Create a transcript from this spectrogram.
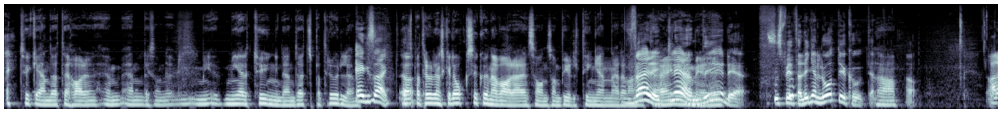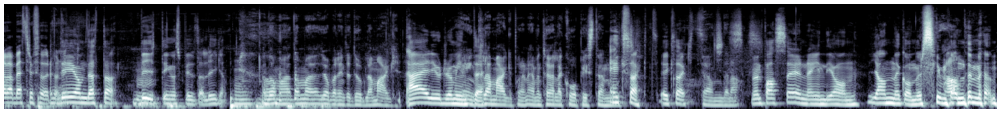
tycker jag ändå att det har en, en, en liksom, me- mer tyngd än Dödspatrullen. Exakt. Ja. Dödspatrullen skulle också kunna vara en sån som Byltingen eller vad Verkligen, det är ju det. Så Spiltaligan låter ju coolt i alla fall. Ja. Ja. Ja, det var bättre förr. hörni. Det är om detta. Mm. Byting och Spiltaligan. Mm. Och de, har- de har- jobbade inte dubbla mag. Nej, det gjorde de inte. Enkla mag på den eventuella k-pisten Exakt, exakt. bönderna. Men passa er när indian Janne kommer simmande med en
